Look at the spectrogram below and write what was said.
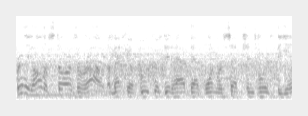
Really, all the stars are out. Emeka Egbuka did have that one reception towards the end.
